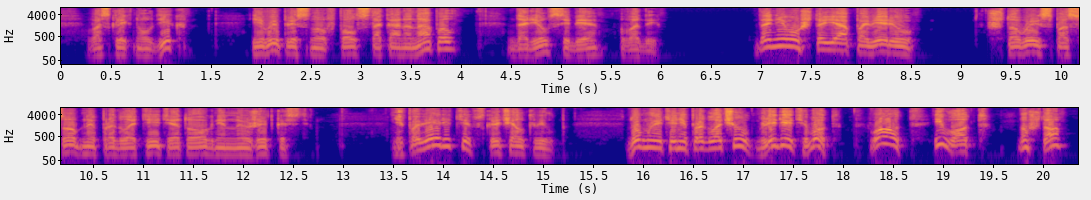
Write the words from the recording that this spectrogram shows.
— воскликнул Дик и, выплеснув полстакана на пол, дарил себе воды. — Да неужто я поверю, что вы способны проглотить эту огненную жидкость? — Не поверите? — вскричал Квилп. — Думаете, не проглочу? Глядите, вот, вот и вот. Ну что? —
